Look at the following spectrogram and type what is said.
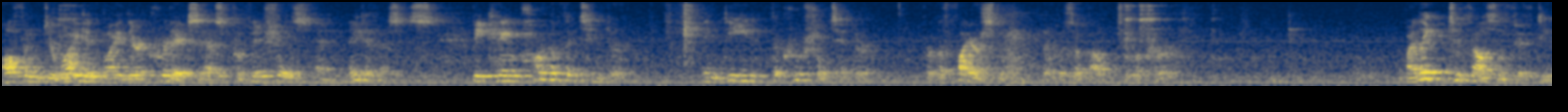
often derided by their critics as provincials and nativists, became part of the tinder, indeed the crucial tinder, for the firestorm that was about to occur. By late 2015,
